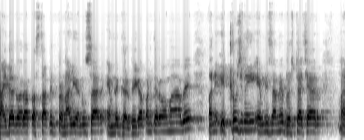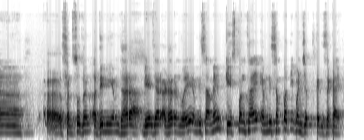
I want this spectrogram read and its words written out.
કાયદા દ્વારા પ્રસ્થાપિત પ્રણાલી અનુસાર એમને ઘર ભેગા પણ કરવામાં આવે અને એટલું જ નહીં, એમની સામે ભ્રષ્ટાચાર સંશોધન અધિનિયમ ધારા બે હજાર અઢાર અન્વયે એમની સામે કેસ પણ થાય, એમની સંપત્તિ પણ જપ્ત કરી શકાય.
